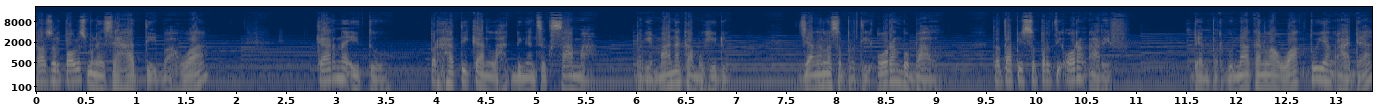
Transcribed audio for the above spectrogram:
Rasul Paulus menasehati bahwa karena itu perhatikanlah dengan seksama bagaimana kamu hidup. Janganlah seperti orang bebal, tetapi seperti orang arif. Dan pergunakanlah waktu yang ada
